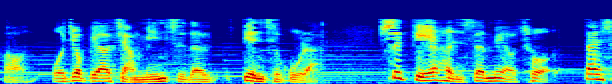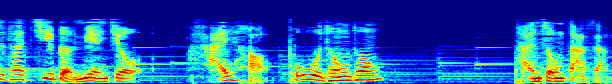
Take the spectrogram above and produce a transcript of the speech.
哦，我就不要讲名字的电子股了，是跌很深没有错，但是它基本面就还好，普普通通，盘中大涨。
